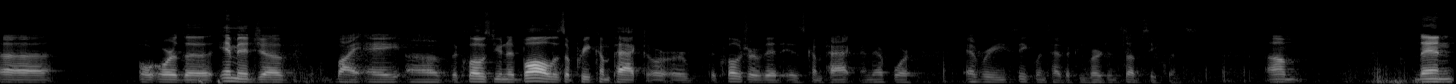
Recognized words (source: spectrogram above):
uh, or, or, the image of by A of the closed unit ball is a precompact, or, or the closure of it is compact, and therefore every sequence has a convergent subsequence. Um, then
